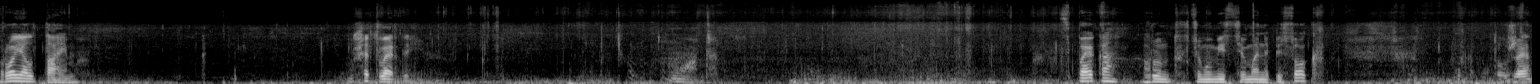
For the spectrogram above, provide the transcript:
Royal Time. Ну, Ще твердий. От. Спека, ґрунт в цьому місці в мене пісок, то вже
